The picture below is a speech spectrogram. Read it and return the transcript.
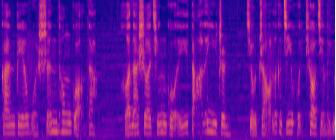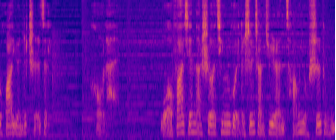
干爹我神通广大，和那摄青鬼打了一阵，就找了个机会跳进了御花园的池子里。后来，我发现那摄青鬼的身上居然藏有尸毒，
